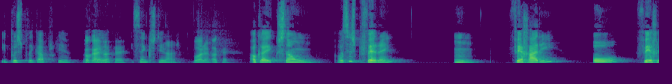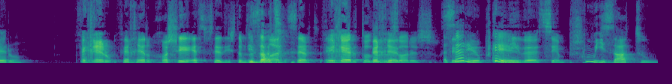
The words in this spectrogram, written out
e depois explicar porquê. Ok. Ok. Sem questionar. Bora. Ok. Ok, questão 1. Um. Vocês preferem um, Ferrari ou Ferrero? Ferreiro. Ferreiro, Rocher, é que estamos Exato. a falar, certo? é. Ferreiro todas Ferreiro. as horas. A Sempre. sério? Porquê? Comida, sempre. Exato.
